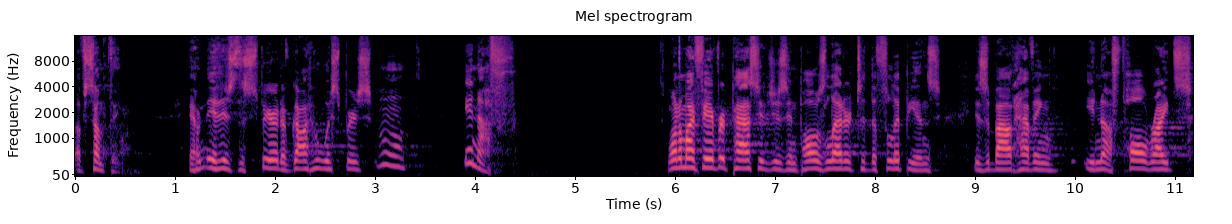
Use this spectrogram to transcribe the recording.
of something. And it is the Spirit of God who whispers, mm, Enough. One of my favorite passages in Paul's letter to the Philippians is about having enough. Paul writes,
